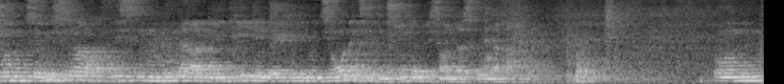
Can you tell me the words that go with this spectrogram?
Und wir müssen auch wissen, Vulnerabilität, in welchen Dimensionen sind Kinder besonders vulnerabel. Und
